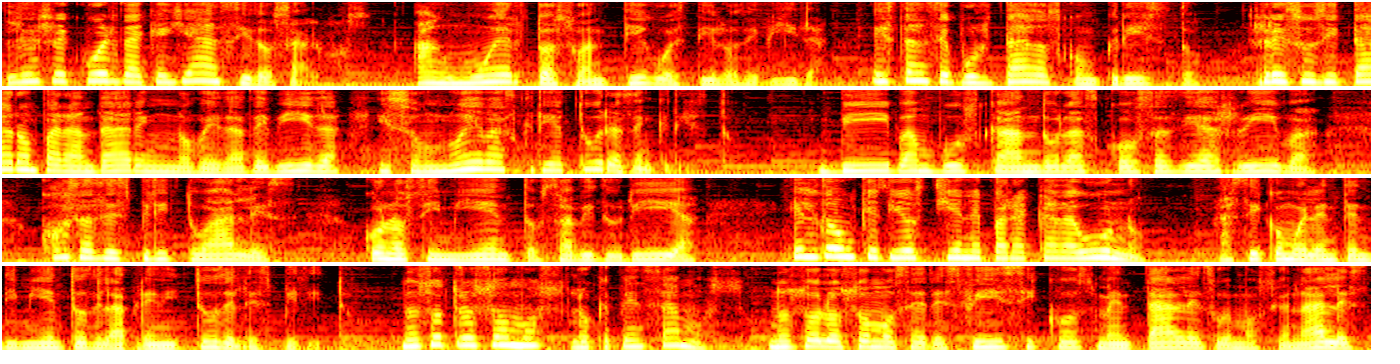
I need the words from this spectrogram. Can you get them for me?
les recuerda que ya han sido salvos, han muerto a su antiguo estilo de vida, están sepultados con Cristo, resucitaron para andar en novedad de vida y son nuevas criaturas en Cristo. Vivan buscando las cosas de arriba, cosas espirituales, conocimiento, sabiduría, el don que Dios tiene para cada uno así como el entendimiento de la plenitud del Espíritu. Nosotros somos lo que pensamos. No solo somos seres físicos, mentales o emocionales,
